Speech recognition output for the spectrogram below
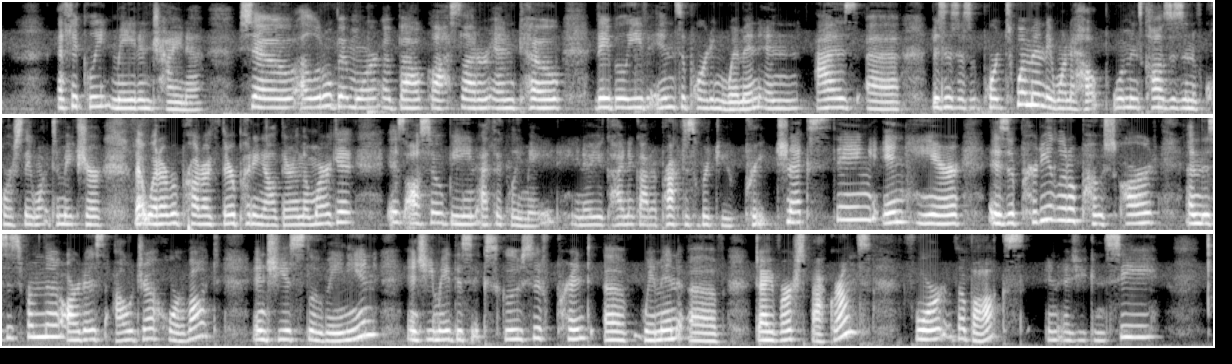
ethically made in China. So, a little bit more about Glass Ladder and Co. They believe in supporting women, and as a business that supports women, they want to help women's causes, and of course, they want to make sure that whatever product they're putting out there in the market is also being ethically made. You know, you kind of got to practice what you preach. Next thing in here is a pretty little postcard, and this is from the artist Alja Horvat, and she is Slovenian, and she made this exclusive print of women of diverse backgrounds for the box. And as you can see,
